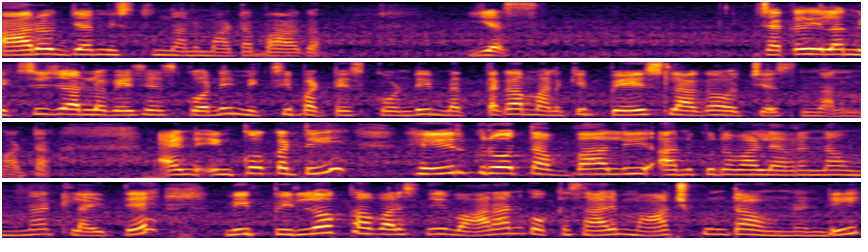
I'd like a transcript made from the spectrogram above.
ఆరోగ్యాన్ని ఇస్తుందన్నమాట బాగా. ఎస్ చక్కగా ఇలా మిక్సీ జార్లో వేసేసుకొని మిక్సీ పట్టేసుకోండి. మెత్తగా మనకి పేస్ట్ లాగా వచ్చేస్తుంది అనమాట అండ్ ఇంకొకటి హెయిర్ గ్రోత్ అవ్వాలి అనుకున్న వాళ్ళు ఎవరైనా ఉన్నట్లయితే మీ పిల్లో కవర్స్ని వారానికి ఒకసారి మార్చుకుంటా ఉండండి.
